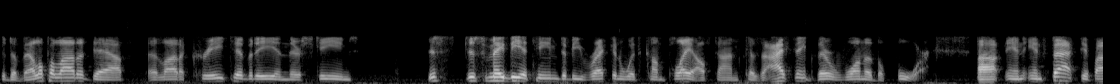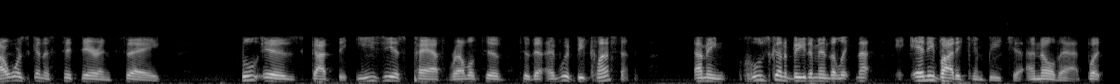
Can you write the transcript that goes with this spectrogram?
to develop a lot of depth, a lot of creativity in their schemes. This this may be a team to be reckoned with come playoff time because I think they're one of the four. Uh, and in fact, if I was going to sit there and say who is got the easiest path relative to that, it would be Clemson. I mean, who's going to beat them in the league? Not, anybody can beat you. I know that, but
